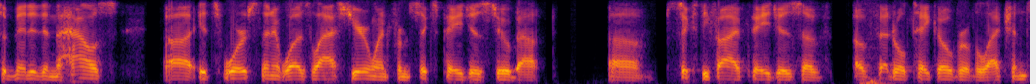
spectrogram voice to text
submitted in the House. Uh, it's worse than it was last year. Went from six pages to about uh, 65 pages of of federal takeover of elections,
